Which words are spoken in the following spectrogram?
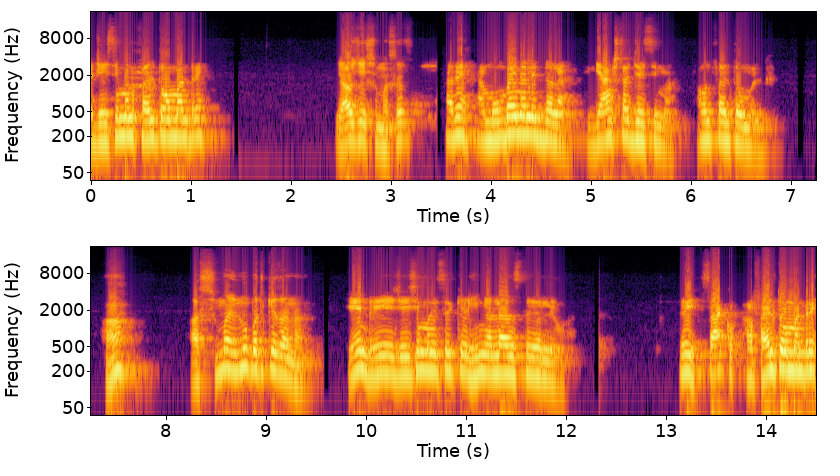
ಆ ಜೈಸಿಮನ್ ಫೈಲ್ ತಗೊಂಬನ್ರಿ. ಯಾವ ಜೈಸಿಮ ಸರ್ ಅದೇ ಆ ಮುಂಬೈನಲ್ಲಿ ಇದ್ನಲ್ಲ ಗ್ಯಾಂಗ್ಸ್ಟರ್ ಜೈಸಿಮ ಅವ್ನ ಫೈಲ್ ತಗೊಂಬನ್ರಿ. ಹಾ? ಆ ಸಿಂಹ ಇನ್ನೂ ಬದುಕಿದಾನ? ಏನ್ರಿ ಜೈಸಿಮನ್ ಹೆಸರು ಕೇಳಿ ಹಿಂಗೆಲ್ಲ ಅನಿಸ್ತಿರಲ್ಲ ನೀವು. ರೀ ಸಾಕು ಆ ಫೈಲ್ ತಗೊಂಬನ್ರಿ.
